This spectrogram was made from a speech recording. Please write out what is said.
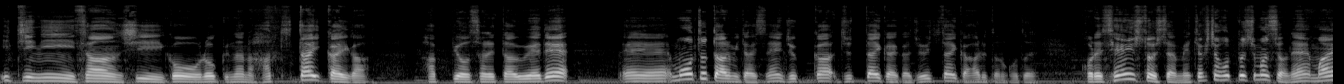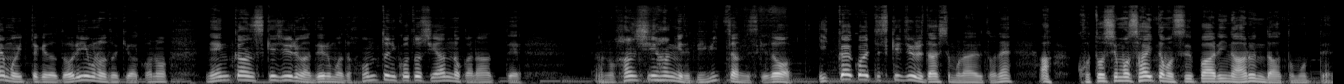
12345678大会が発表された上で、えーもうちょっとあるみたいですね。10, か10大会か11大会あるとのことで。これ選手としてはめちゃくちゃホッとしますよね。前も言ったけどドリームの時はこの年間スケジュールが出るまで本当に今年やんのかなってあの半信半疑でビビってたんですけど一回こうやってスケジュール出してもらえるとねあ今年も埼玉スーパーアリーナあるんだと思って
